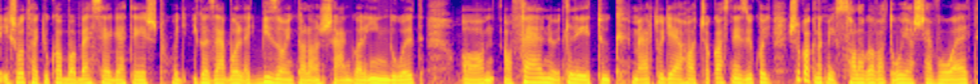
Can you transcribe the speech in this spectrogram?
és ott hagytuk abba a beszélgetést, hogy igazából egy bizonytalansággal indult a, a felnőtt létük, mert ugye, ha csak azt nézzük, hogy sokaknak még szalagavatója se volt,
